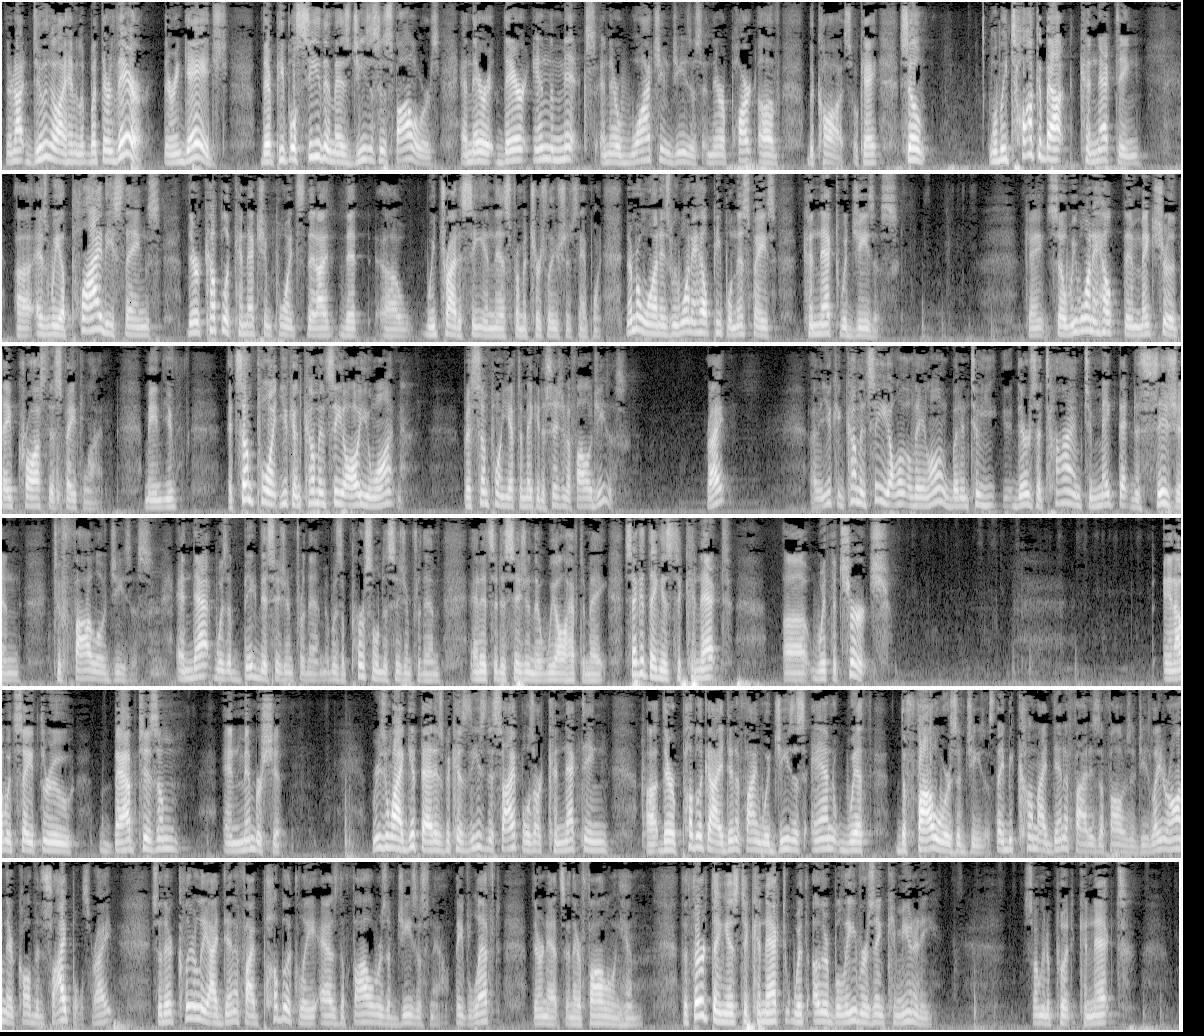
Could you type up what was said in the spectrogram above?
They're not doing a lot of heavy, but they're there. They're engaged. Their people see them as Jesus' followers, and they're they're in the mix, and they're watching Jesus, and they're a part of the cause. Okay, so when we talk about connecting, uh, as we apply these things, there are a couple of connection points that I that uh, we try to see in this from a church leadership standpoint. Number one is we want to help people in this phase connect with Jesus. Okay, so we want to help them make sure that they've crossed this faith line. I mean, you've, at some point you can come and see all you want. But at some point, you have to make a decision to follow Jesus. Right? I mean, you can come and see all day long, but until you, there's a time to make that decision to follow Jesus. And that was a big decision for them. It was a personal decision for them, and it's a decision that we all have to make. Second thing is to connect uh, with the church. And I would say through baptism and membership. The reason why I get that is because these disciples are connecting, uh, they're publicly identifying with Jesus and with the followers of Jesus. They become identified as the followers of Jesus. Later on, they're called the disciples, right? So they're clearly identified publicly as the followers of Jesus now. They've left their nets and they're following him. The third thing is to connect with other believers in community. So I'm going to put connect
